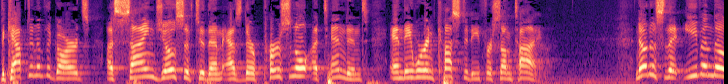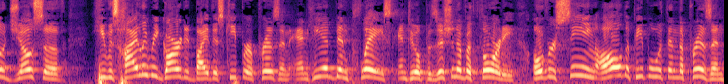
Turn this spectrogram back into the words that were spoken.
The captain of the guards assigned Joseph to them as their personal attendant, and they were in custody for some time. Notice that even though Joseph he was highly regarded by this keeper of prison, and he had been placed into a position of authority, overseeing all the people within the prison,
